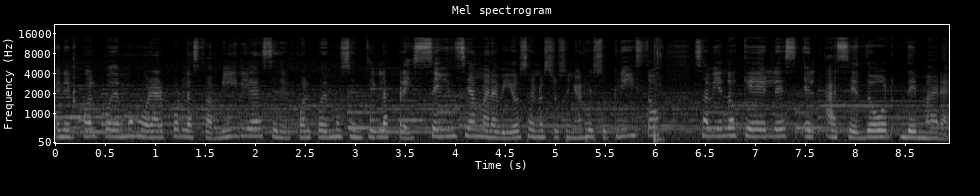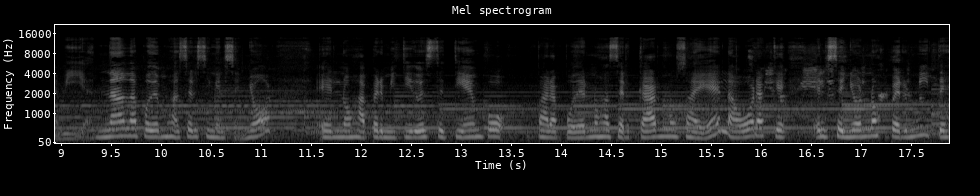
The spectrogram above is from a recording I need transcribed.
en el cual podemos orar por las familias, en el cual podemos sentir la presencia maravillosa de nuestro Señor Jesucristo, sabiendo que Él es el hacedor de maravillas. Nada podemos hacer sin el Señor. Él nos ha permitido este tiempo para podernos acercarnos a Él, ahora que el Señor nos permite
